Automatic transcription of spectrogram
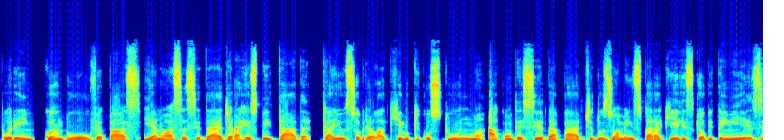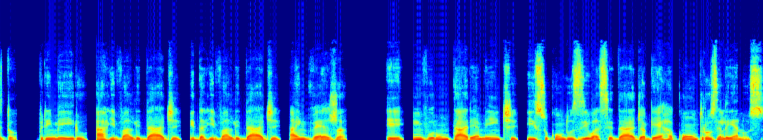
Porém, quando houve a paz e a nossa cidade era respeitada, caiu sobre ela aquilo que costuma acontecer da parte dos homens para aqueles que obtêm êxito. Primeiro, a rivalidade, e da rivalidade, a inveja. E, involuntariamente, isso conduziu a cidade à guerra contra os helenos.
